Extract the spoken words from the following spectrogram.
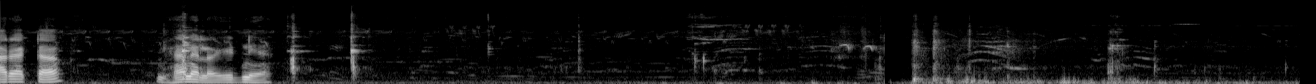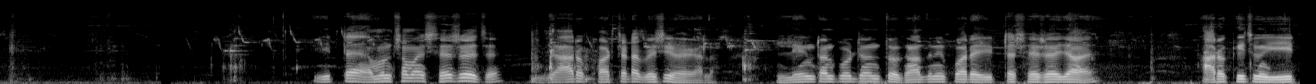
আরও একটা ভ্যান এলো ইট নিয়ে। ইটটা এমন সময় শেষ হয়েছে যে আরও খরচাটা বেশি হয়ে গেল। লিংটন পর্যন্ত গাঁথনির পরে ইটটা শেষ হয়ে যাওয়ায় আরও কিছু ইট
